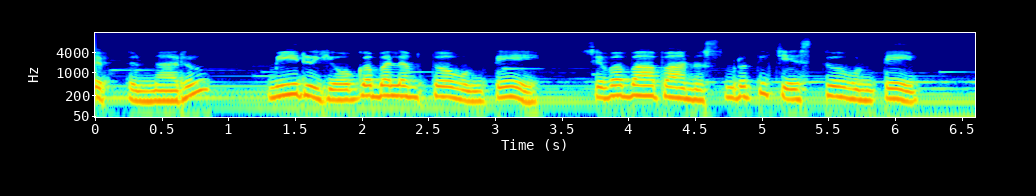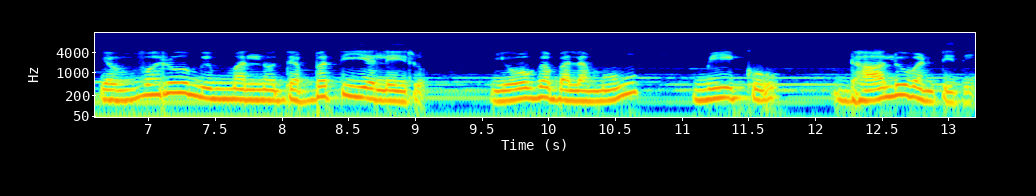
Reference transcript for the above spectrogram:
చెప్తున్నారు మీరు యోగ బలంతో ఉంటే శివబాబాను స్మృతి చేస్తూ ఉంటే ఎవ్వరూ మిమ్మల్ని దెబ్బతీయలేరు. యోగ బలము మీకు ఢాలు వంటిది.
